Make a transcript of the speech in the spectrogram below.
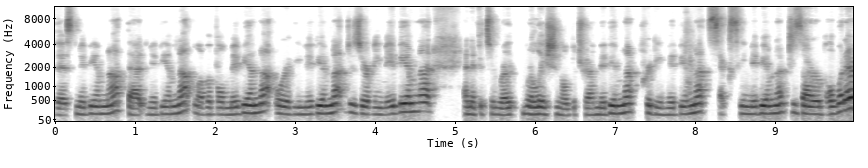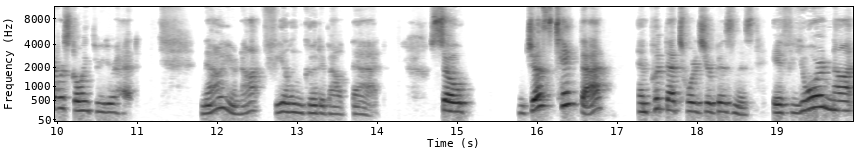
this. Maybe I'm not that. Maybe I'm not lovable. Maybe I'm not worthy. Maybe I'm not deserving. Maybe I'm not. And if it's a re- relational betrayal, maybe I'm not pretty. Maybe I'm not sexy. Maybe I'm not desirable. Whatever's going through your head. Now you're not feeling good about that. So just take that and put that towards your business. If you're not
